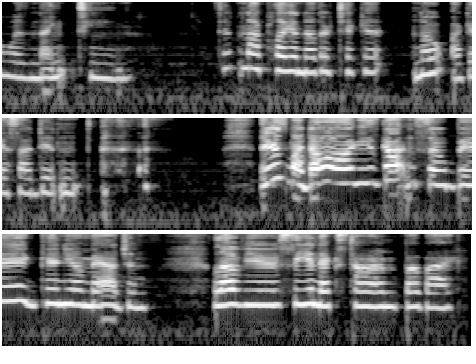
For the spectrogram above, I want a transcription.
was 19. Didn't I play another ticket? Nope, I guess I didn't. There's my dog. He's gotten so big. Can you imagine? Love you. See you next time. Bye-bye.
